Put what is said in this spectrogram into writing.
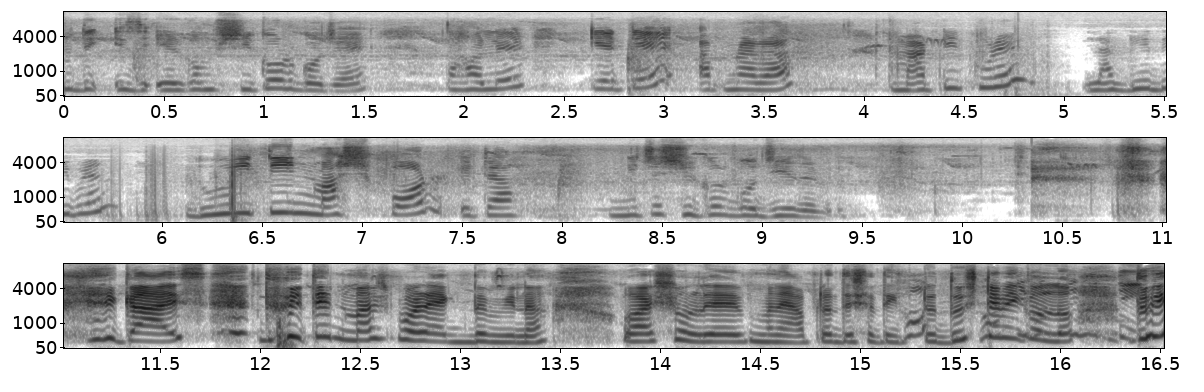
যদি এরকম শিকড় গজায় তাহলে কেটে আপনারা মাটি করে লাগিয়ে দিবেন। দুই তিন মাস পর এটা নিচে শিকড় গজিয়ে যাবে। গাইস দুই তিন মাস পর একদমই না। ও আসলে মানে আপনাদের সাথে একটু দুষ্টামি করল। দুই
